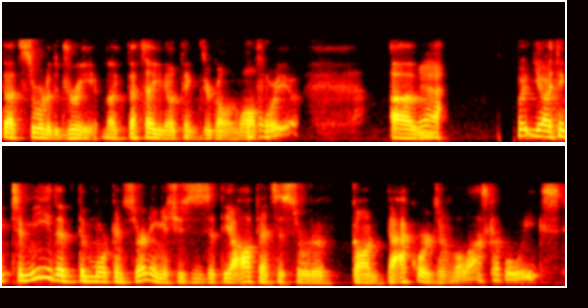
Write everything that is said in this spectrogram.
that's sort of the dream. Like that's how you know things are going well for you. Um, Yeah. But you know, I think to me the the more concerning issues is that the offense has sort of gone backwards over the last couple of weeks.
